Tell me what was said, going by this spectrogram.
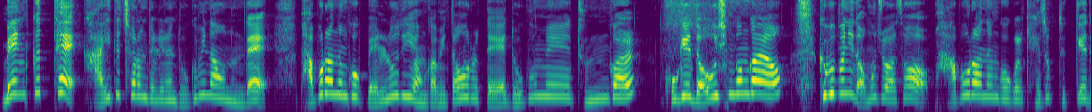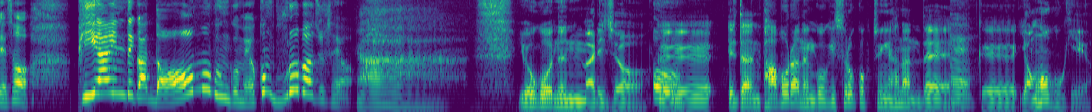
맨 끝에 가이드처럼 들리는 녹음이 나오는데, 바보라는 곡 멜로디 영감이 떠오를 때 녹음해 둔 걸? 곡에 넣으신 건가요? 그 부분이 너무 좋아서 바보라는 곡을 계속 듣게 돼서 비하인드가 너무 궁금해요. 꼭 물어봐 주세요. 아, 요거는 말이죠. 어. 그 일단 바보라는 곡이 수록곡 중에 하나인데 네. 그 영어 곡이에요.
